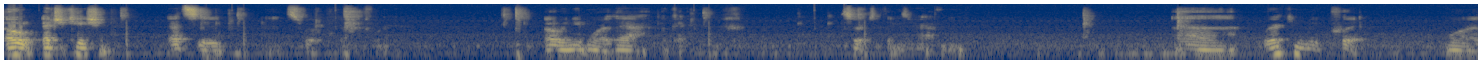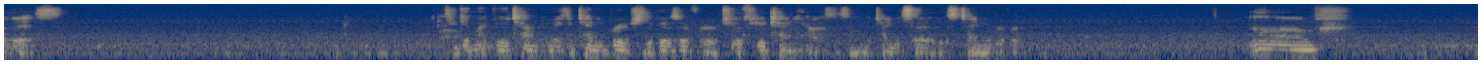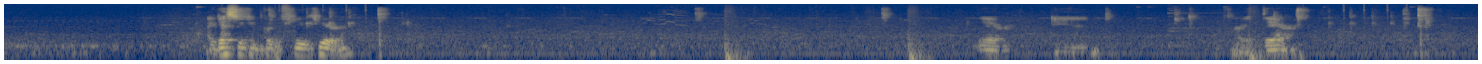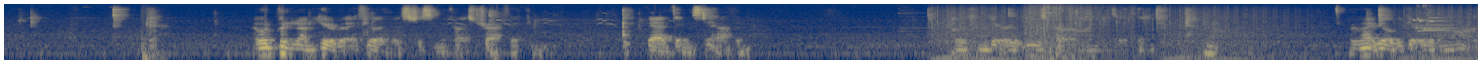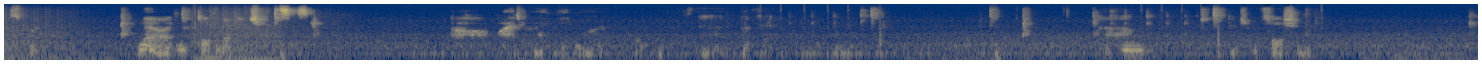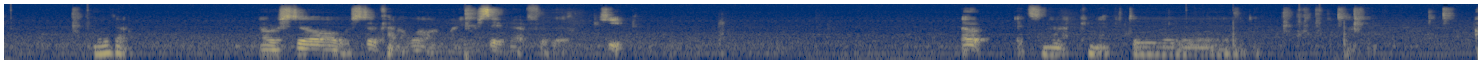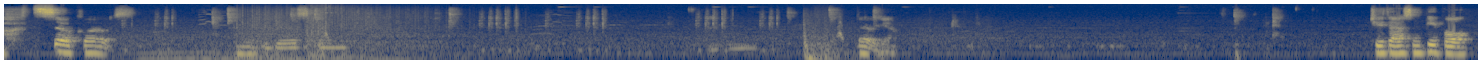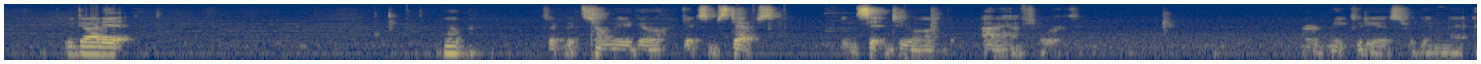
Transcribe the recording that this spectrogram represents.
Oh, education. That's a. That's what we're looking for. Oh, we need more of that. Sorts of things are happening. Uh, where can we put more of this? I think it might be a time to make a tiny bridge that goes over to a few tiny houses on the tiny side of this tiny river. Um. I guess we can put a few here. There. I would put it on here, but I feel like it's just going to cause traffic and bad things to happen. We can get rid of these power lines, I think. We might be able to get rid of them all at this point. No, I'm not taking any chances. Oh, why do I need more of that? Okay. Um, education. There we go. Oh, we're still, we're still kind of low on money. We're saving up for the heat. Oh, it's not connected. Okay. Oh, it's so close. Maybe do this thing. There we go. 2,000 people. We got it. Me to go get some steps. Been sitting too long, but I have to work. Or make videos for the internet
